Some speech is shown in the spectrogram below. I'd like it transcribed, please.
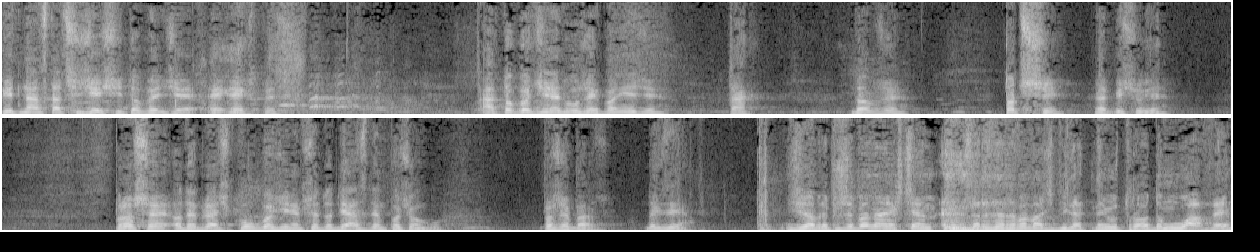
15.30 to będzie e, ekspres. A to godzinę dłużej pan jedzie. Tak. Dobrze. To trzy. Zapisuję. Proszę odebrać pół godziny przed odjazdem pociągu. Proszę bardzo. Do widzenia. Dzień dobry, proszę pana, ja chciałem zarezerwować bilet na jutro do Mławy.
